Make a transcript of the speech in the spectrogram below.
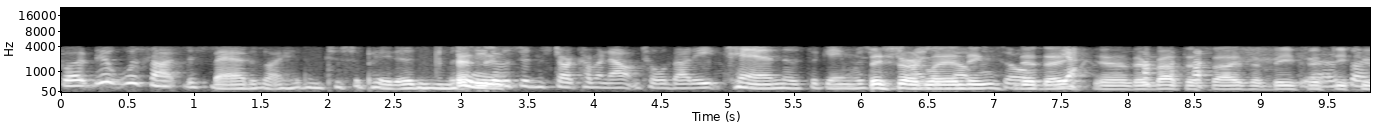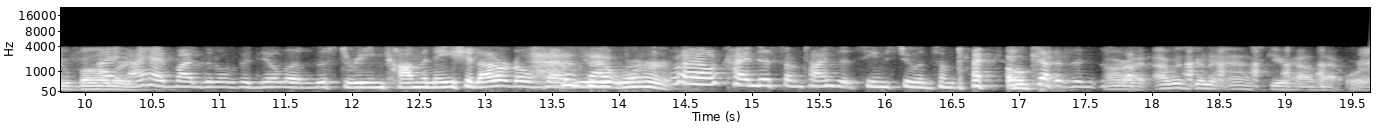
but it was not as bad as I had anticipated. And the And mosquitoes didn't start coming out until about eight ten as the game was. They started winding up, landing, so, did they? Yeah. they're about the size of B Yeah, fifty so two bombers. I, I had my little vanilla and Listerine combination. I don't know if How that does really that work? Well, kind of. Sometimes it seems to, and sometimes okay. it doesn't. All right. I was going to ask you how that works.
